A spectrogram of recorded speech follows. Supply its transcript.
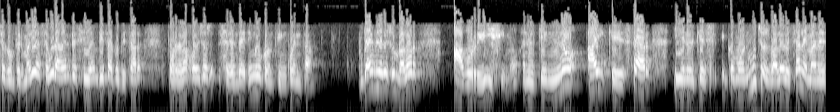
se confirmaría seguramente si ya empieza a cotizar por debajo de esos 65,50. Daimler es un valor aburridísimo, en el que no hay que estar y en el que, como en muchos valores alemanes,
